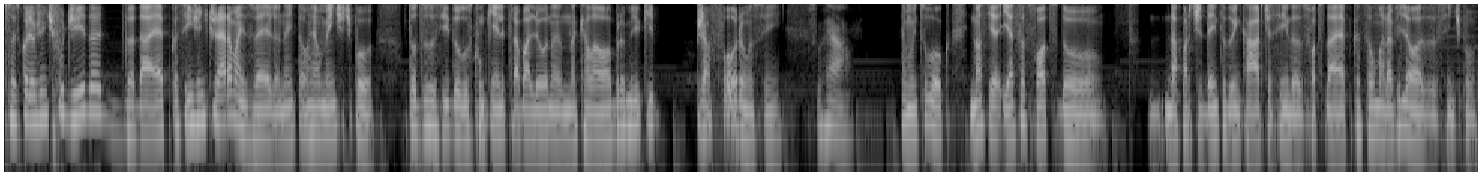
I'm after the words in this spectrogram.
só escolheu gente fodida da, da época, assim, gente que já era mais velha, né? Então realmente, tipo, todos os ídolos com quem ele trabalhou na, naquela obra meio que já foram, assim. Surreal. É muito louco. Nossa, e, e essas fotos do. Da parte de dentro do encarte, assim, das fotos da época são maravilhosas, assim, tipo,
